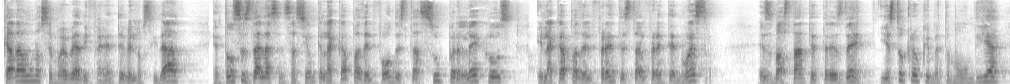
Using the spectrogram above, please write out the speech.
cada uno se mueve a diferente velocidad. Entonces da la sensación que la capa del fondo está súper lejos y la capa del frente está al frente nuestro es bastante 3D. Y esto creo que me tomó un día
